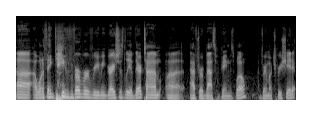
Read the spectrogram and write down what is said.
Uh, I want to thank Dave and Ferber for giving graciously of their time uh, after a basketball game as well. I very much appreciate it.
